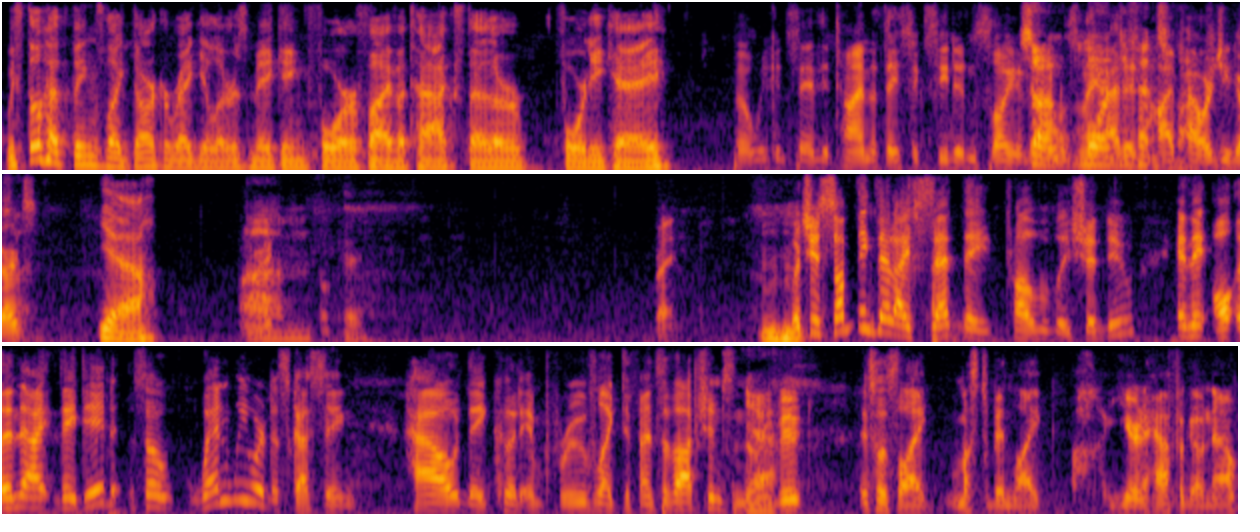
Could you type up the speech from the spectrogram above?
we still had things like Dark Irregulars making four or five attacks that are 40k. but we could say the time that they succeeded in slowing it So, down was when they added high power G guards. Yeah. All right. Um, okay. Right. Mhm. Which is something that I've said they probably should do, and they all and I, they did. So when we were discussing how they could improve like defensive options in the Yeah. reboot, this was like must have been like oh, a year and a half ago now.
